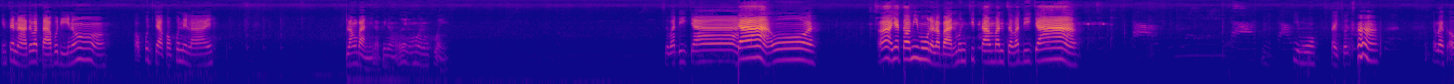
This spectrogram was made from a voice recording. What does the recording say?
เห็นแต่หนาแต่ว่าตาบดีเนาะขอบคุณจ้าขอบคุณในหลายล้างบ้านนี่แหละพี่น้องเอ้ยน้ำมันน้ำกล้วย สวัสดีจ้า จ้า โอ้ยอ่ายายตอมีมูเดละบานมุนชิดตามวันสวัสดีจ้า พี่มูไล่สดจังไรก็เอา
